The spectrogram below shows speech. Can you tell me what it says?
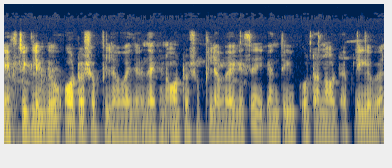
নেক্সটে ক্লিক দেবো অটো সব ফিল হয়ে যাবে। দেখেন অটো সব ফিল হয়ে গেছে, এখান থেকে কোটা নট অ্যাপ্লিকেবল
